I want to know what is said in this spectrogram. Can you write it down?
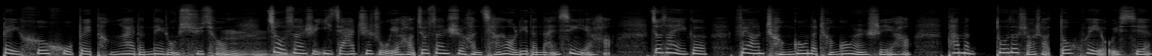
被呵护、被疼爱的那种需求。嗯嗯，就嗯算是一家之主也好，就算是很强有力的男性也好，就算一个非常成功的成功人士也好，他们多多少少都会有一些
